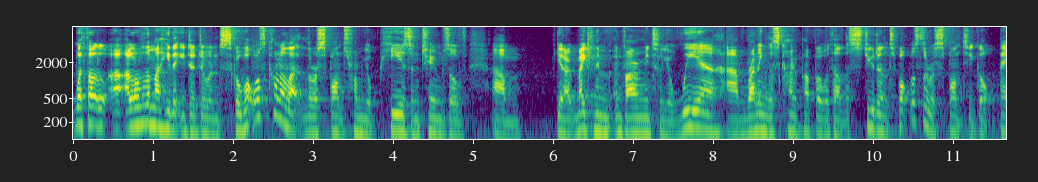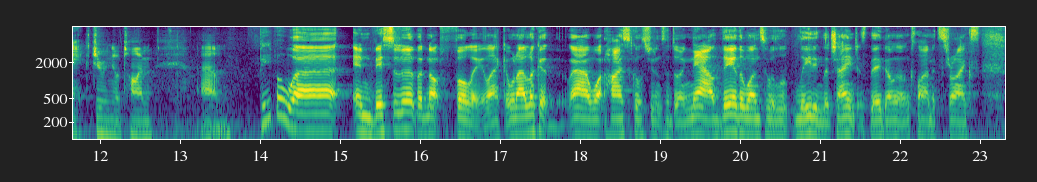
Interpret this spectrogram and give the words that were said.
with a, a lot of the mahi that you did do in school, what was kind of like the response from your peers in terms of, um, you know, making them environmentally aware, um, running this kaupapa with other students? What was the response you got back during your time? Um, People were invested in it, but not fully. Like when I look at uh, what high school students are doing now, they're the ones who are leading the changes. They're going on climate strikes.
